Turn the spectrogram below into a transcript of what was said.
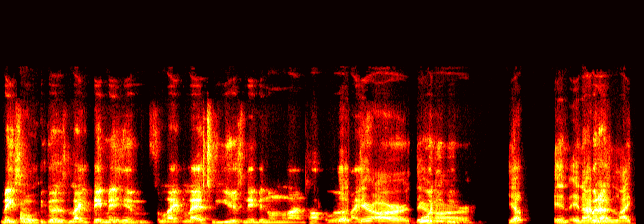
Mason oh. because like they met him for like last two years and they've been on the line talking. Look, like, there are there are yep, and and I but mean I, like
